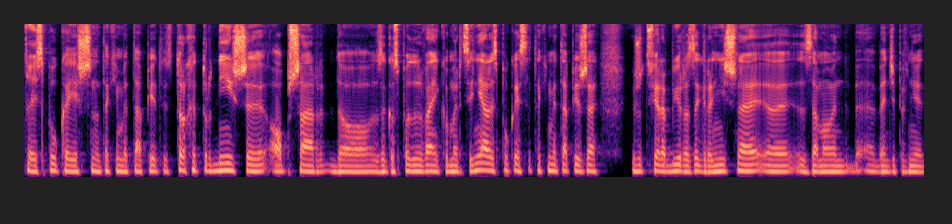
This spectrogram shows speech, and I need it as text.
to jest spółka jeszcze na takim etapie, to jest trochę trudniejszy obszar do zagospodarowania komercyjnie, ale spółka jest na takim etapie, że już otwiera biuro zagraniczne, za moment będzie pewnie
